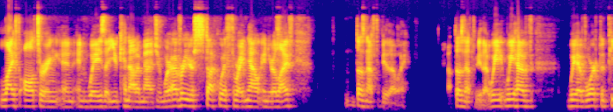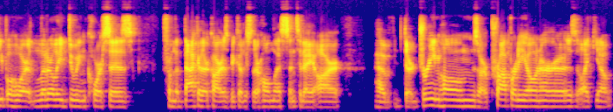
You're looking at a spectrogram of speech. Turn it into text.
life altering in, in ways that you cannot imagine. Wherever you're stuck with right now in your life, doesn't have to be that way. It doesn't have to be that. We we have we have worked with people who are literally doing courses from the back of their cars because they're homeless and today are have their dream homes, are property owners, like you know,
